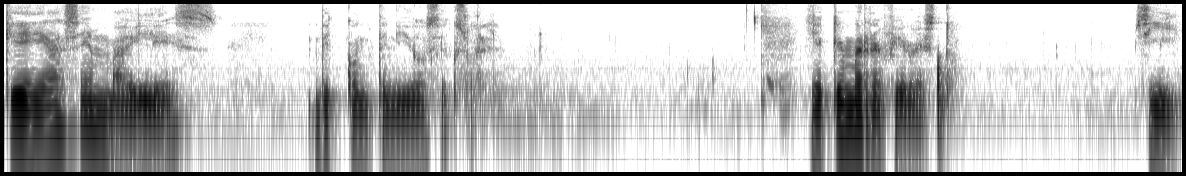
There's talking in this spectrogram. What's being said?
que hacen bailes de contenido sexual. ¿Y a qué me refiero esto? Sí,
